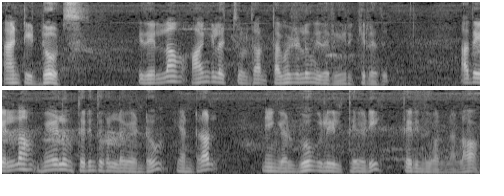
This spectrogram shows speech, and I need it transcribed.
ஆன்டிடோட்ஸ் இதெல்லாம் ஆங்கில சொல் தான் தமிழிலும் இதில் இருக்கிறது. அதையெல்லாம் மேலும் தெரிந்து கொள்ள வேண்டும் என்றால் நீங்கள் கூகுளில் தேடி தெரிந்து கொள்ளலாம்.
